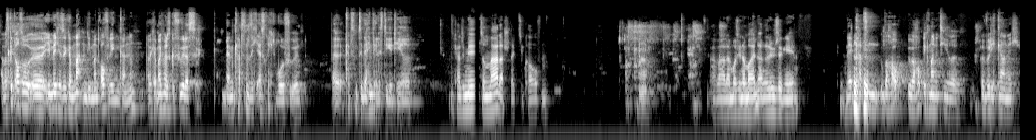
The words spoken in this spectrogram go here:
Aber es gibt auch so äh, irgendwelche solche Matten, die man drauflegen kann, ne? Aber ich habe manchmal das Gefühl, dass dann Katzen sich erst recht wohlfühlen. Weil Katzen sind ja hinterlistige Tiere. Ich hatte mir so einen Marderschreck zu kaufen. Ja. Aber da muss ich nochmal in Analyse gehen. Nee, Katzen überhaupt, überhaupt nicht meine Tiere. Würde ich gar nicht.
